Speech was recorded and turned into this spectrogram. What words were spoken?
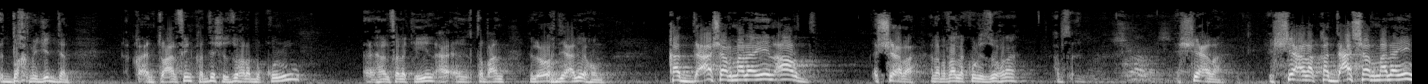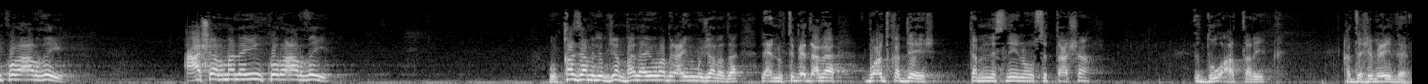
الضخمة جدا. أنتم عارفين قديش الزهرة بيقولوا؟ هالفلكيين طبعا العهد عليهم. قد عشر ملايين أرض. الشعرة. أنا بضل أقول الزهرة؟ الشعرة. الشعرة قد عشر ملايين كرة أرضية. عشر ملايين كرة أرضية. والقزم اللي بجنبها لا يرى بالعين المجرده لأنه بتبعد على بعد قديش؟ 8 سنين و16 الضوء على الطريق. قديش بعيدة.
